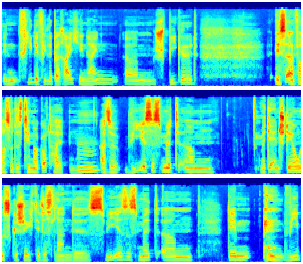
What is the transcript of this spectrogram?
in viele, viele Bereiche hinein ähm, spiegelt, ist einfach so das Thema Gottheiten. Also wie ist es mit, ähm, mit der Entstehungsgeschichte des Landes? Wie ist es mit ähm, dem, wie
